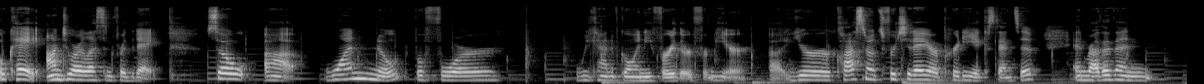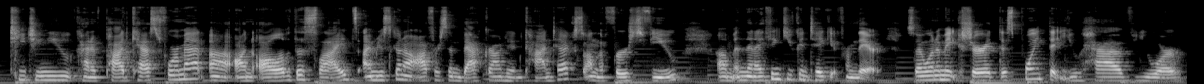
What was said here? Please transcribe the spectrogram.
Okay, on to our lesson for the day. So, uh, one note before we kind of go any further from here. Uh, your class notes for today are pretty extensive, and rather than teaching you kind of podcast format uh, on all of the slides, I'm just going to offer some background and context on the first few, um, and then I think you can take it from there. So, I want to make sure at this point that you have your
